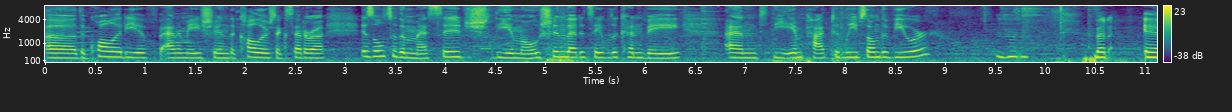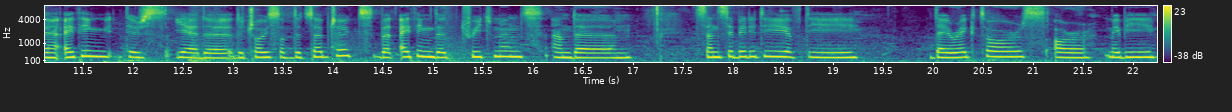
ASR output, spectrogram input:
uh, the quality of animation, the colors, etc., is also the message, the emotion that it's able to convey, and the impact it leaves on the viewer. But uh, I think there's yeah the the choice of the subject, but I think the treatment and the um, sensibility of the directors are maybe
